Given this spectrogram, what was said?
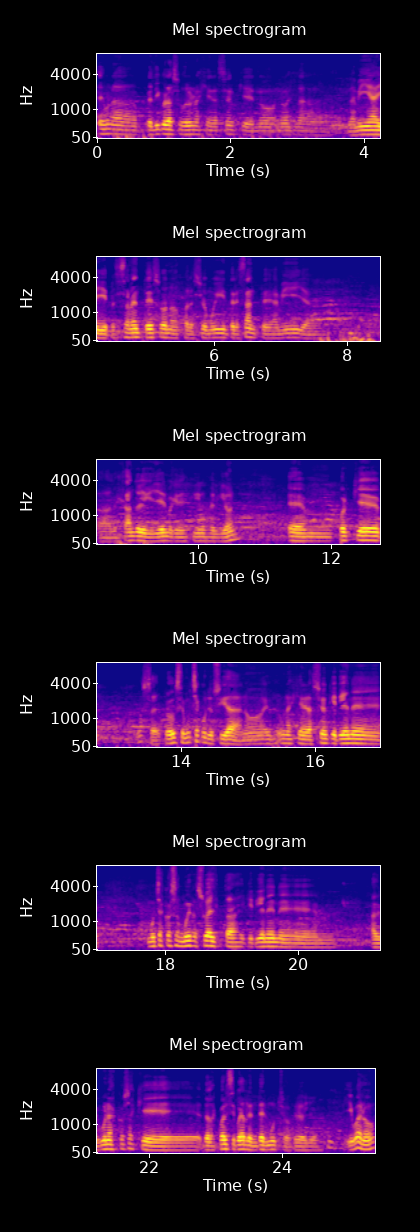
es una película sobre una generación que no, no es la, la mía y precisamente eso nos pareció muy interesante a mí y a, Alejandro y a Guillermo, quienes escribimos el guion, em, porque, no sé, produce mucha curiosidad, ¿no? Es una generación que tiene muchas cosas muy resueltas y que tienen em, algunas cosas que de las cuales se puede aprender mucho, creo yo. Y bueno,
